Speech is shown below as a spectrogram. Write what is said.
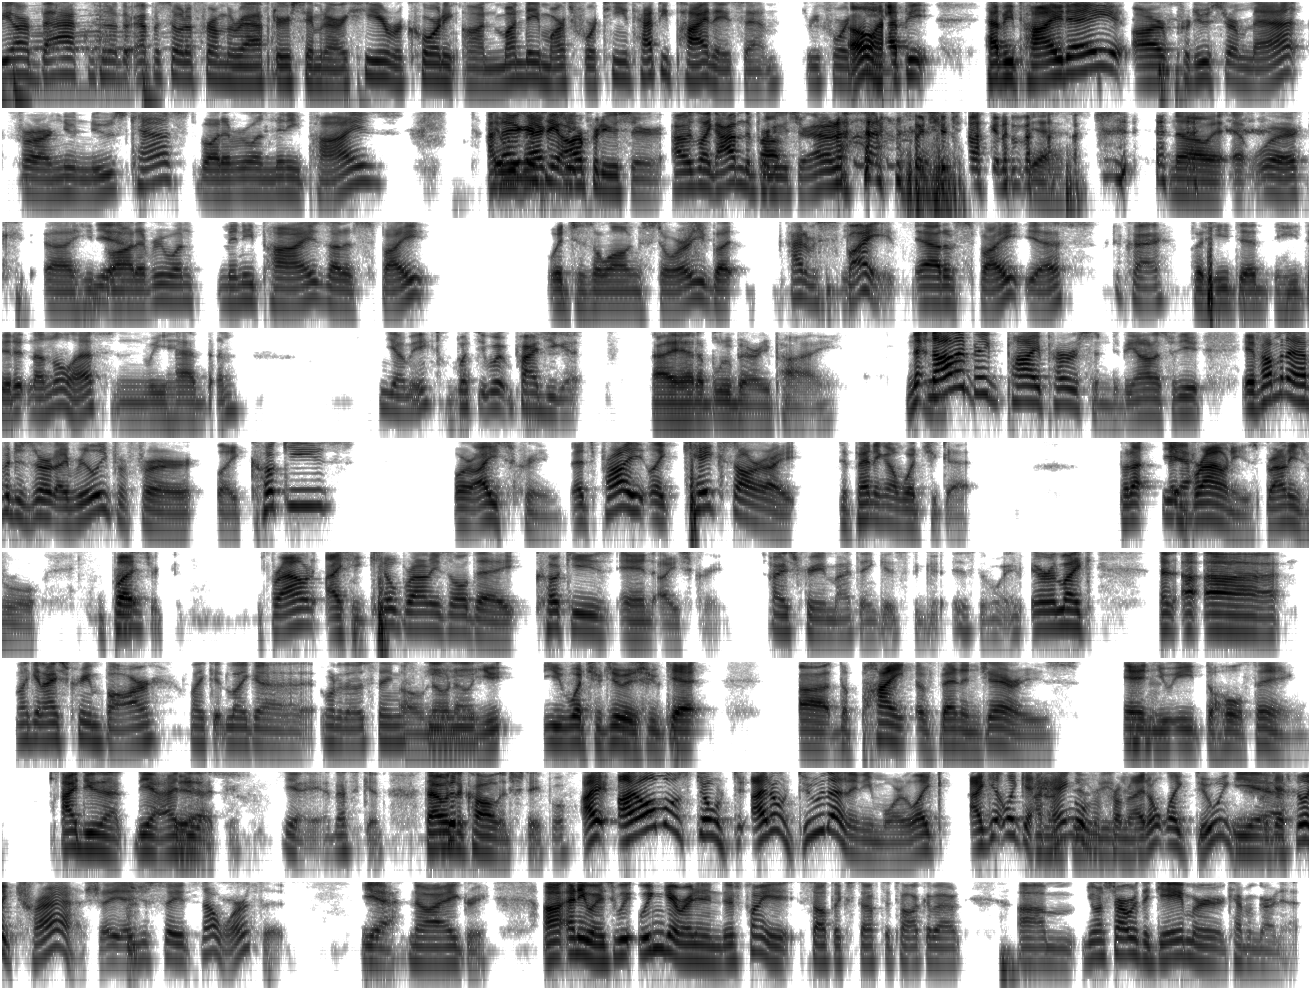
we are back with another episode of From the Rafters. Sam and I are here recording on Monday, March 14th. Happy Pi Day, Sam. 314. Oh, happy happy Pi Day. Our producer Matt for our new newscast about everyone mini pies. I It thought you were going to say our producer. I was like, I'm the Oh. producer. I don't know, I don't know what you're talking about. Yes. No, at at work, uh, he Yeah. bought everyone mini pies out of spite, which is a long story, but Out of spite. out of spite, yes. Okay. But he did he did it nonetheless, and we had them. Yummy. What, what pie did you get? I had a blueberry pie. N- not a big pie person, to be honest with you. If I'm gonna have a dessert, I really prefer like cookies or ice cream. That's probably like cake's all right, depending on what you get. But I, Yeah. and brownies, brownies rule. But Brownies are brown, I could kill brownies all day. Cookies and ice cream. Ice cream, I think, is the good is the way. Or like an uh, uh like an ice cream bar, like like a one of those things. Oh no, no, you you what you do is you get uh the pint of Ben and Jerry's and Mhm. you eat the whole thing. I do that. Yeah, I do that too. Yeah, yeah, that's good. That was But- a college staple. I I almost don't do, I don't do that anymore. Like I get like a I don't do it hangover from it. I don't like doing it. Like Yeah. I feel like trash. I, I just say it's not worth it. Yeah, no, I agree. Uh, anyways, we, we can get right in. There's plenty of Celtic stuff to talk about. Um, you want to start with the game or Kevin Garnett?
